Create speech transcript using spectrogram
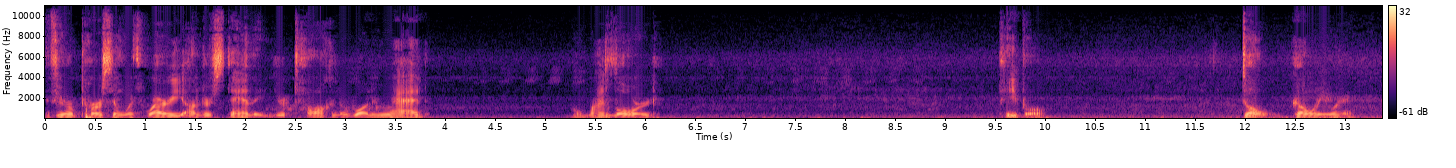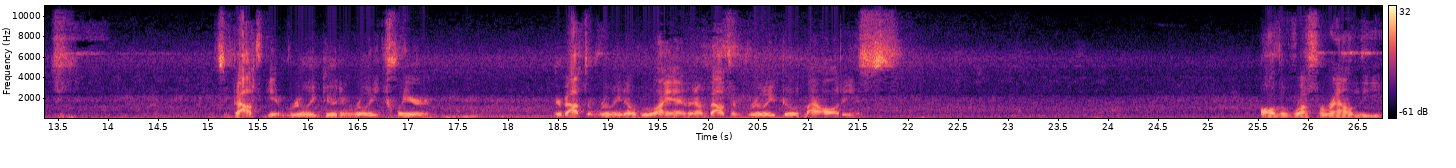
If you're a person with worry, understand that you're talking to one who had, oh my lord, people, don't go anywhere. It's about to get really good and really clear. You're about to really know who I am, and I'm about to really build my audience. All the rough around the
